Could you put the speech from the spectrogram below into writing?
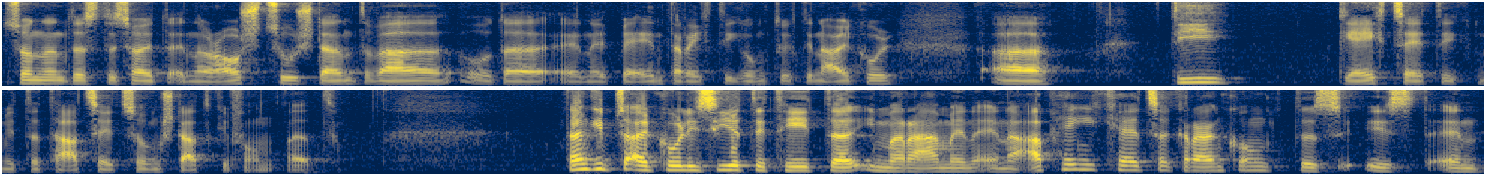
sondern dass das halt ein Rauschzustand war oder eine Beeinträchtigung durch den Alkohol, äh, die gleichzeitig mit der Tatsetzung stattgefunden hat. Dann gibt es alkoholisierte Täter im Rahmen einer Abhängigkeitserkrankung. Das ist ein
